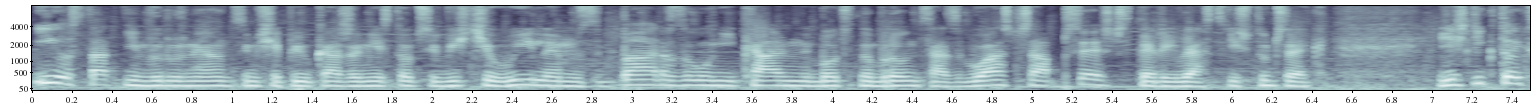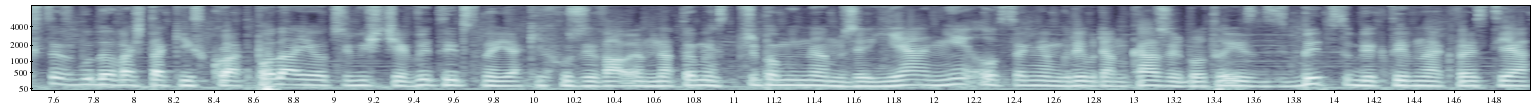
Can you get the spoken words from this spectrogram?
I ostatnim wyróżniającym się piłkarzem jest oczywiście Willems, bardzo unikalny boczny obrońca, zwłaszcza przez cztery gwiazdki sztuczek. Jeśli ktoś chce zbudować taki skład, podaję oczywiście wytyczne, jakich używałem, natomiast przypominam, że ja nie oceniam gry bramkarzy, bo to jest zbyt subiektywna kwestia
